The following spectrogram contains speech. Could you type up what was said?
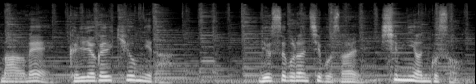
마음의 근력을 키웁니다. 뉴스브런치 부설 심리연구소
